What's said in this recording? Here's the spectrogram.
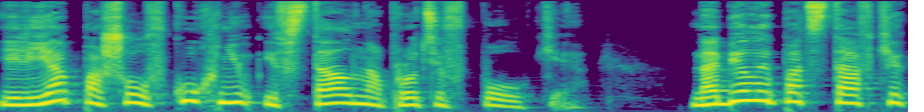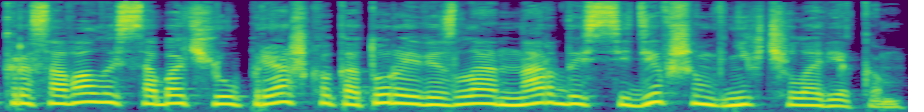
Илья пошел в кухню и встал напротив полки. На белой подставке красовалась собачья упряжка, которая везла нарды с сидевшим в них человеком.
